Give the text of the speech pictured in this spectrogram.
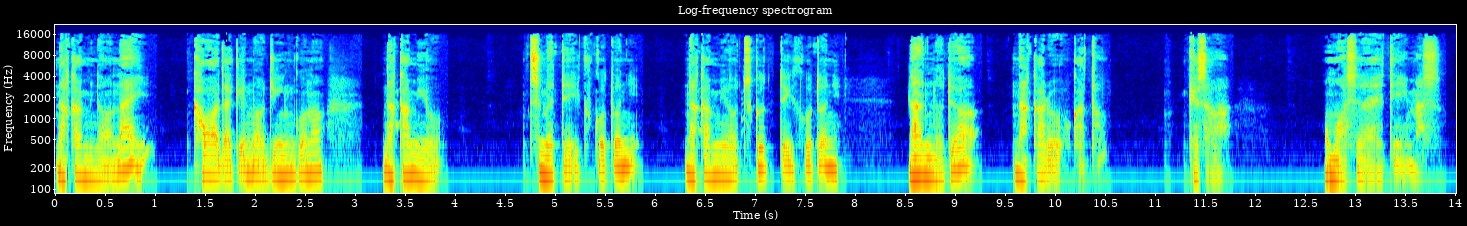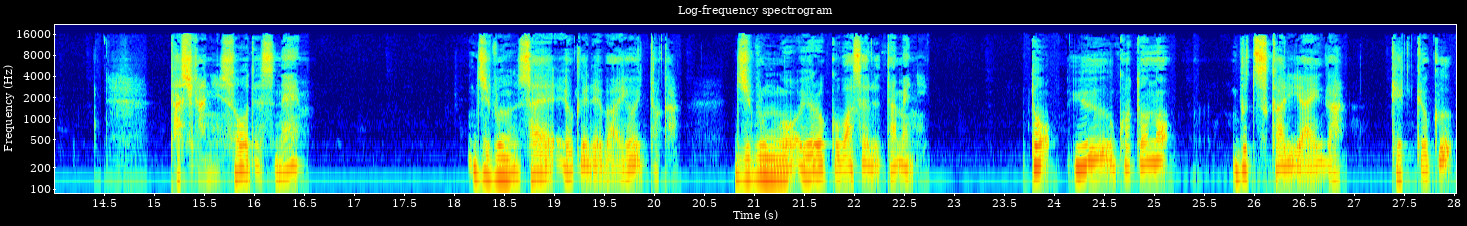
中身のない皮だけのリンゴの中身を詰めていくことに、中身を作っていくことになるのではなかろうかと、今朝は思わせられています。確かにそうですね。自分さえ良ければ良いとか、自分を喜ばせるために、ということのぶつかり合いが結局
